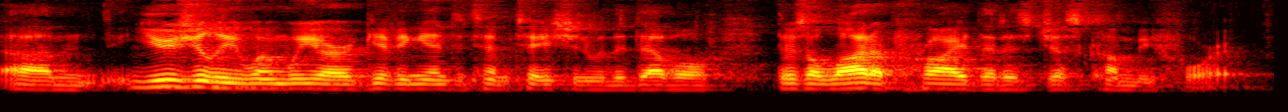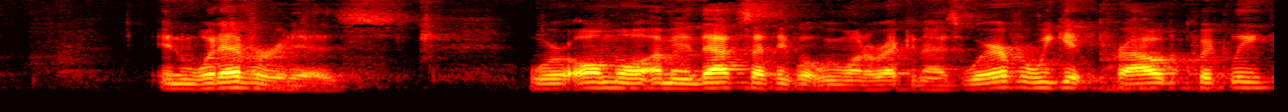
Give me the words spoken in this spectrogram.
um, usually when we are giving in to temptation with the devil, there's a lot of pride that has just come before it. In whatever it is, we're almost, I mean, that's, I think, what we want to recognize. Wherever we get proud quickly,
